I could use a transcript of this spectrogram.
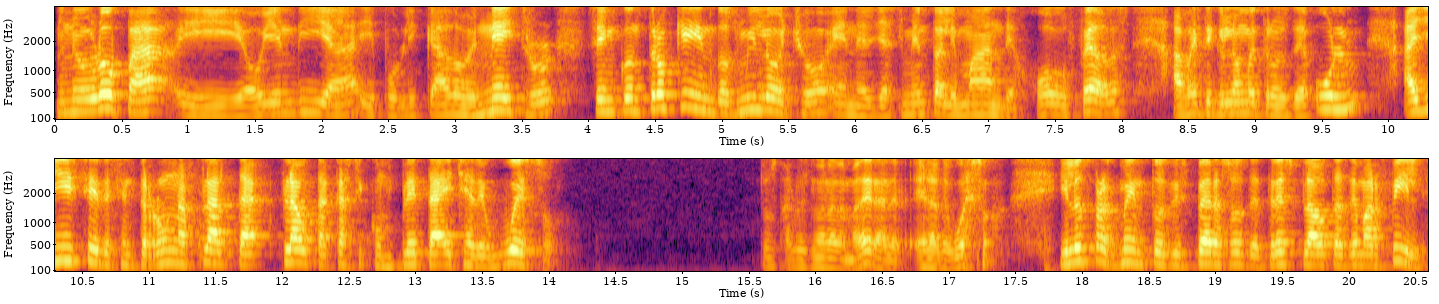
en Europa y hoy en día, y publicado en Nature, se encontró que en 2008, en el yacimiento alemán de Hohlfels, a 20 kilómetros de Ulm, allí se desenterró una flauta, casi completa hecha de hueso. Entonces tal vez no era de madera, era de hueso. Y los fragmentos dispersos de tres flautas de marfil.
